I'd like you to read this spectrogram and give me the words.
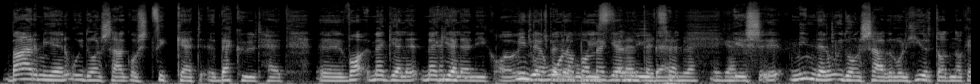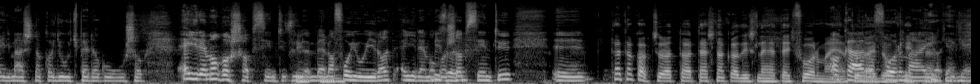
bármilyen újdonságos cikket beküldhet, ö, va- megjele, megjelenik a Minden hónapban megjelent egy szemle, igen. és minden újdonságról hírt adnak egymásnak a gyógypedagógusok. Egyre magasabb szintű különben a folyóirat, egyre magasabb Bizony. szintű, Tehát a kapcsolattartásnak az is lehet egy formája akár a tulajdonképpen. formája, Igen.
